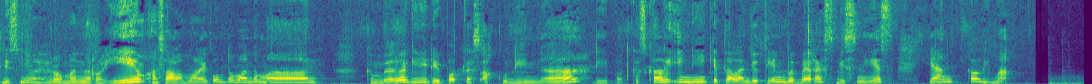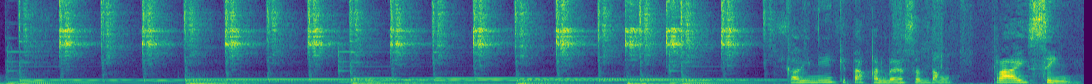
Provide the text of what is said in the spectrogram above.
Bismillahirrahmanirrahim. Assalamualaikum teman-teman. Kembali lagi di podcast aku Dina. Di podcast kali ini kita lanjutin beberes bisnis yang kelima. Kali ini kita akan bahas tentang pricing.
